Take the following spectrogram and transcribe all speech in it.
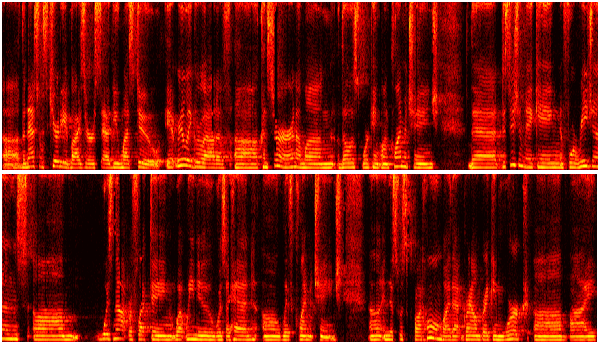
uh, the National Security Advisor said you must do. It really grew out of uh, concern among those working on climate change that decision making for regions um, was not reflecting what we knew was ahead uh, with climate change. Uh, and this was brought home by that groundbreaking work uh, by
